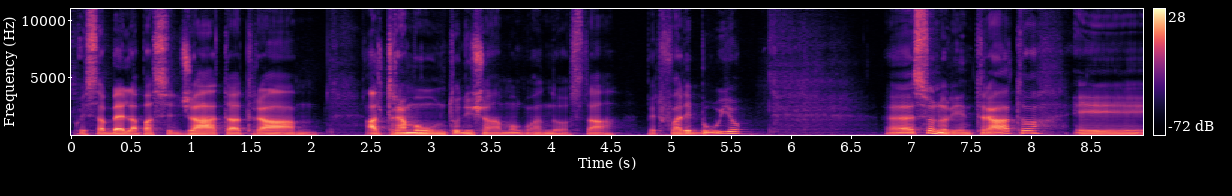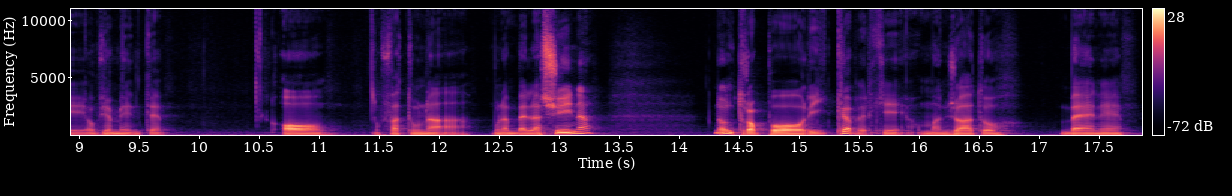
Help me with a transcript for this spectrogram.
questa bella passeggiata tra, al tramonto, diciamo, quando sta per fare buio, eh, sono rientrato e ovviamente ho, ho fatto una, una bella cena, non troppo ricca perché ho mangiato bene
